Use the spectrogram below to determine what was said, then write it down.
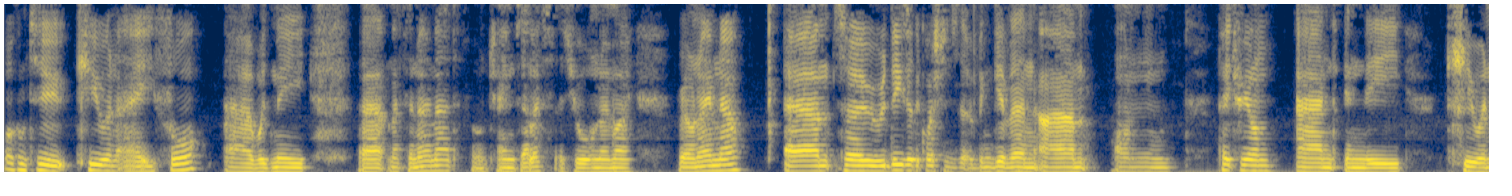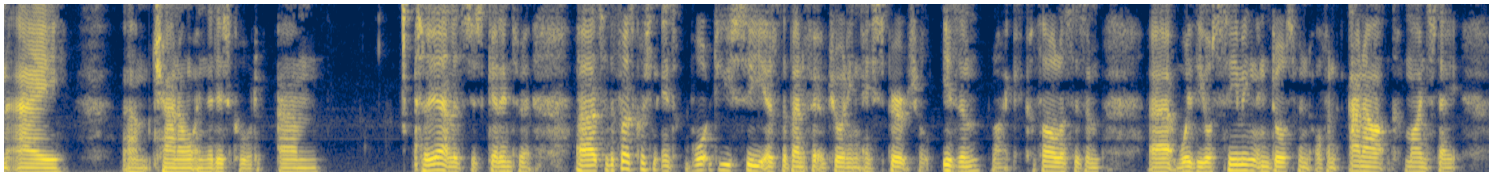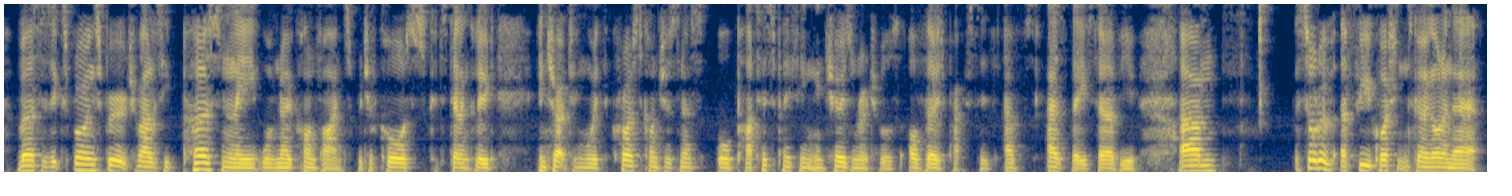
Welcome to Q and A four uh, with me, uh, Meta Nomad, or James Ellis, as you all know my real name now. Um, so these are the questions that have been given um, on Patreon and in the Q and A um, channel in the Discord. Um, so yeah, let's just get into it. Uh, so the first question is, what do you see as the benefit of joining a spiritual ism like Catholicism uh, with your seeming endorsement of an anarch mind state? Versus exploring spirituality personally with no confines, which of course could still include interacting with Christ consciousness or participating in chosen rituals of those practices as, as they serve you. Um, sort of a few questions going on in there.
